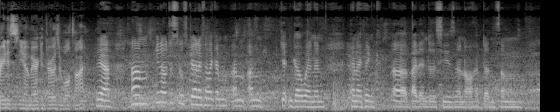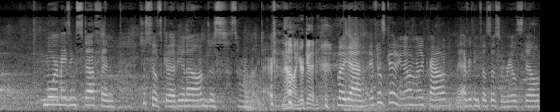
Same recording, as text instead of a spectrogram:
greatest, you know, American throwers of all time? Yeah, um, you know, it just feels good. I feel like I'm I'm I'm getting going, and and I think uh, by the end of the season, I'll have done some more amazing stuff, and just feels good. You know, I'm just sorry, I'm really tired. No, you're good. but yeah, it feels good. You know, I'm really proud. Everything feels so surreal still,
